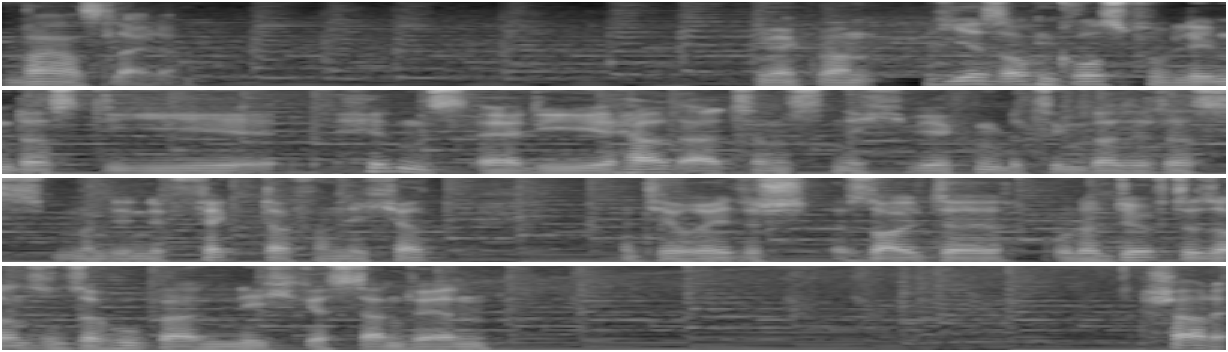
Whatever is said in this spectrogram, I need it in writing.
war's leider. Hier merkt man, hier ist auch ein großes Problem, dass die Hiddens, äh, die Health Items nicht wirken, beziehungsweise dass man den Effekt davon nicht hat. Und theoretisch sollte oder dürfte sonst unser Hooper nicht gestunt werden. Schade.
